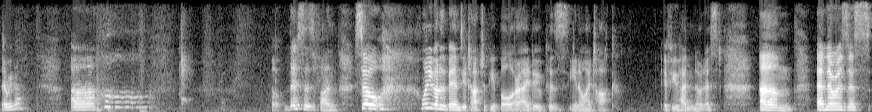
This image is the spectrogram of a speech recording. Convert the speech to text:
There we go. Uh. Oh, this is fun. So when you go to the bins, you talk to people, or I do, because, you know, I talk, if you hadn't noticed. Um, and there was this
